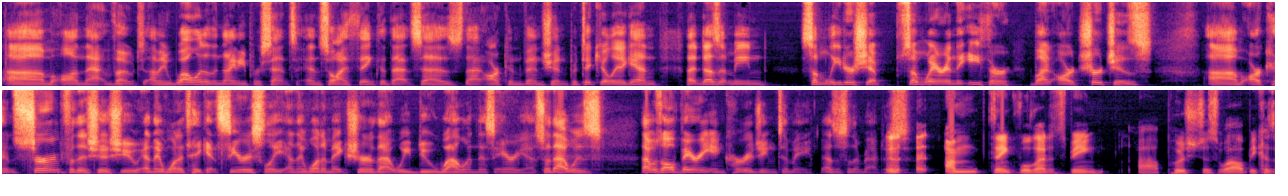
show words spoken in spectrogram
um, on that vote. I mean, well into the 90%. And so I think that that says that our convention, particularly again, that doesn't mean some leadership somewhere in the ether, but our churches um, are concerned for this issue and they want to take it seriously and they want to make sure that we do well in this area. So that was that was all very encouraging to me as a Southern Baptist. And uh, I'm thankful that it's being uh, pushed as well because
